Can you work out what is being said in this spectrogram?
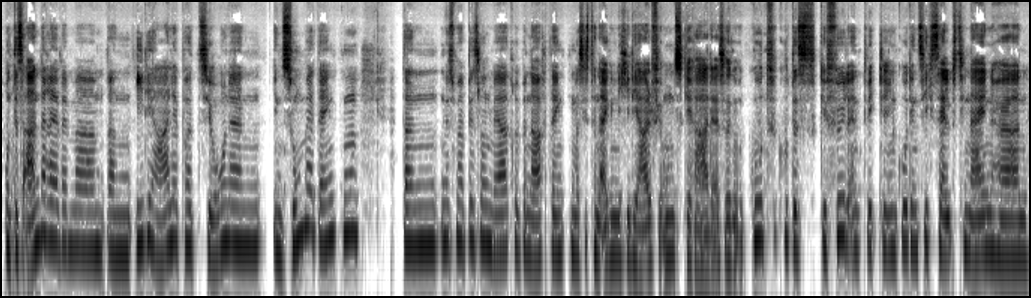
Und das andere, wenn man an ideale Portionen in Summe denken, dann müssen wir ein bisschen mehr darüber nachdenken, was ist denn eigentlich ideal für uns gerade. Also gut, gutes Gefühl entwickeln, gut in sich selbst hineinhören,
